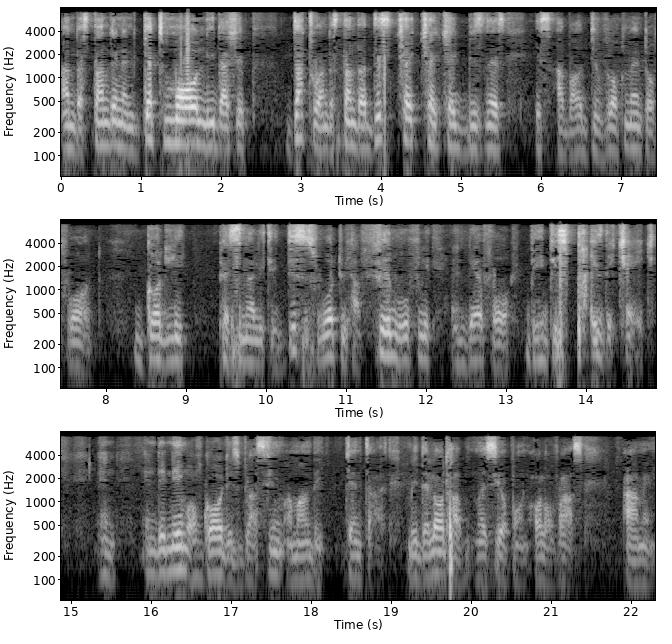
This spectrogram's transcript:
understanding and get more leadership that to understand that this church, church, church business is about development of what? Godly personality. This is what we have failed woefully, and therefore they despise the church. And, and the name of God is blasphemed among the Gentiles. May the Lord have mercy upon all of us. Amen.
